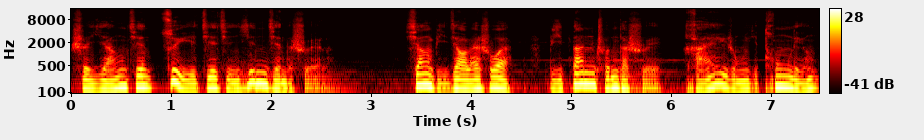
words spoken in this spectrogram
是阳间最接近阴间的水了，相比较来说呀，比单纯的水还容易通灵。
